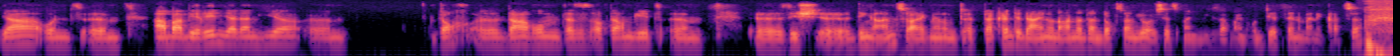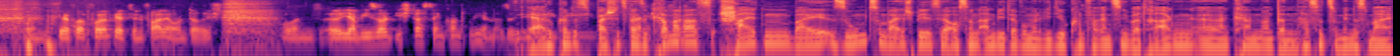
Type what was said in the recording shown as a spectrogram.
Ja, und ähm, aber wir reden ja dann hier ähm, doch äh, darum, dass es auch darum geht, ähm, äh, sich äh, Dinge anzueignen. Und da, da, könnte der ein oder andere dann doch sagen, jo, ist jetzt mein, wie gesagt, mein Hund jetzt denn, meine Katze. Und der verfolgt jetzt den Fahrlehrunterricht. Und äh, ja, wie soll ich das denn kontrollieren? Also, ja, du könntest wie, beispielsweise Kameras schalten. Bei Zoom zum Beispiel ist ja auch so ein Anbieter, wo man Videokonferenzen übertragen äh, kann. Und dann hast du zumindest mal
